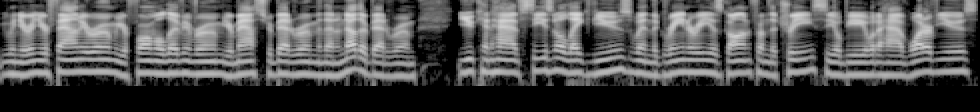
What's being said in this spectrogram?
when you're in your family room, your formal living room, your master bedroom, and then another bedroom, you can have seasonal lake views when the greenery is gone from the trees, so you'll be able to have water views.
